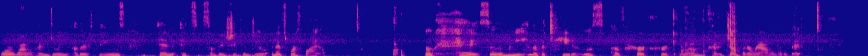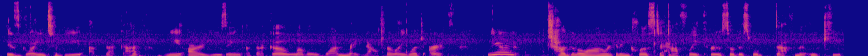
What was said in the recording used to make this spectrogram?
or while I'm doing other things. And it's something she can do and it's worthwhile. Okay, so the meat and the potatoes of her curriculum, kind of jumping around a little bit, is going to be Abeka. We are using Abeka level 1 right now for language arts. We are chugging along, we're getting close to halfway through, so this will definitely keep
